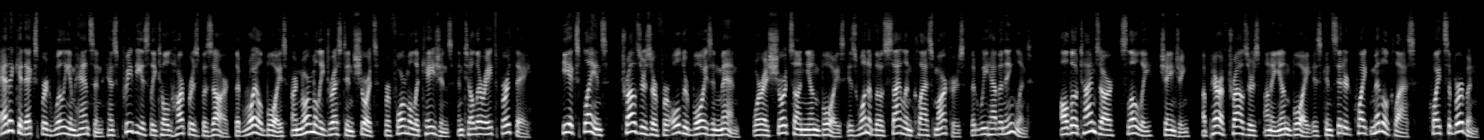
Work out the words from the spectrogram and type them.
Etiquette expert William Hanson has previously told Harper's Bazaar that royal boys are normally dressed in shorts for formal occasions until their eighth birthday. He explains trousers are for older boys and men, whereas shorts on young boys is one of those silent class markers that we have in England. Although times are, slowly, changing, a pair of trousers on a young boy is considered quite middle class, quite suburban.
